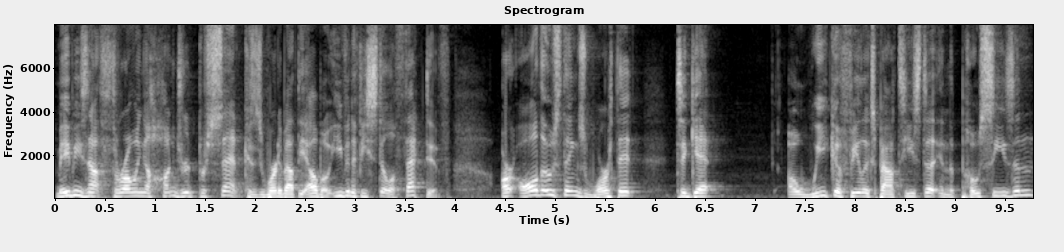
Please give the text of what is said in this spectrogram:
Maybe he's not throwing 100% because he's worried about the elbow, even if he's still effective. Are all those things worth it to get a week of Felix Bautista in the postseason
